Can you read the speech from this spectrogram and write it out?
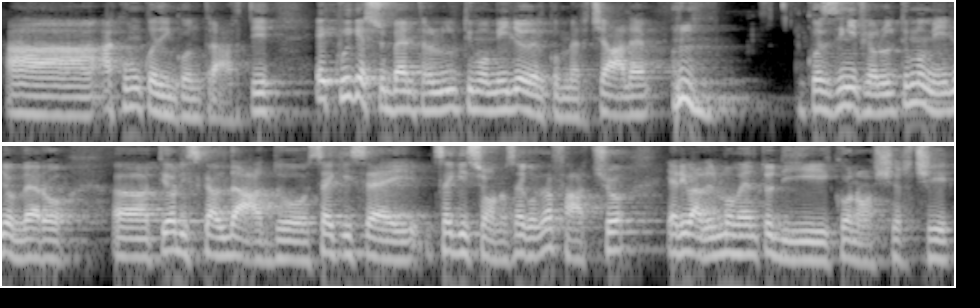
a, a comunque ad incontrarti. È qui che subentra l'ultimo miglio del commerciale. Cosa significa l'ultimo miglio? Ovvero uh, ti ho riscaldato, sai chi sei, sai chi sono, sai cosa faccio, è arrivato il momento di conoscerci.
